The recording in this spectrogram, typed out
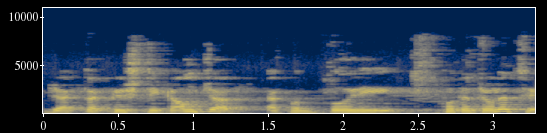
যে একটা কৃষ্টি কালচার এখন তৈরি হতে চলেছে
